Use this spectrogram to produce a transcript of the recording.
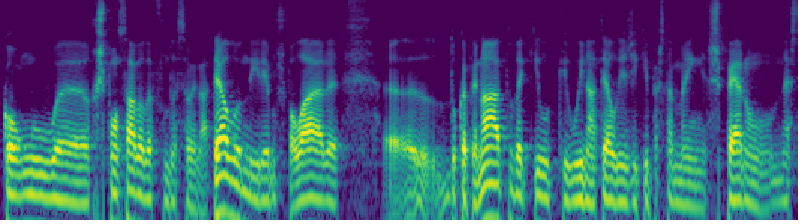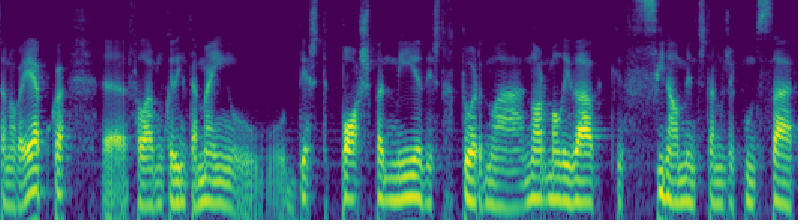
com o uh, responsável da Fundação Inatel, onde iremos falar uh, do campeonato, daquilo que o Inatel e as equipas também esperam nesta nova época, uh, falar um bocadinho também o, deste pós-pandemia, deste retorno à normalidade que finalmente estamos a começar.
